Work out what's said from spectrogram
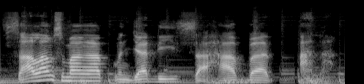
Salam semangat menjadi sahabat anak.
